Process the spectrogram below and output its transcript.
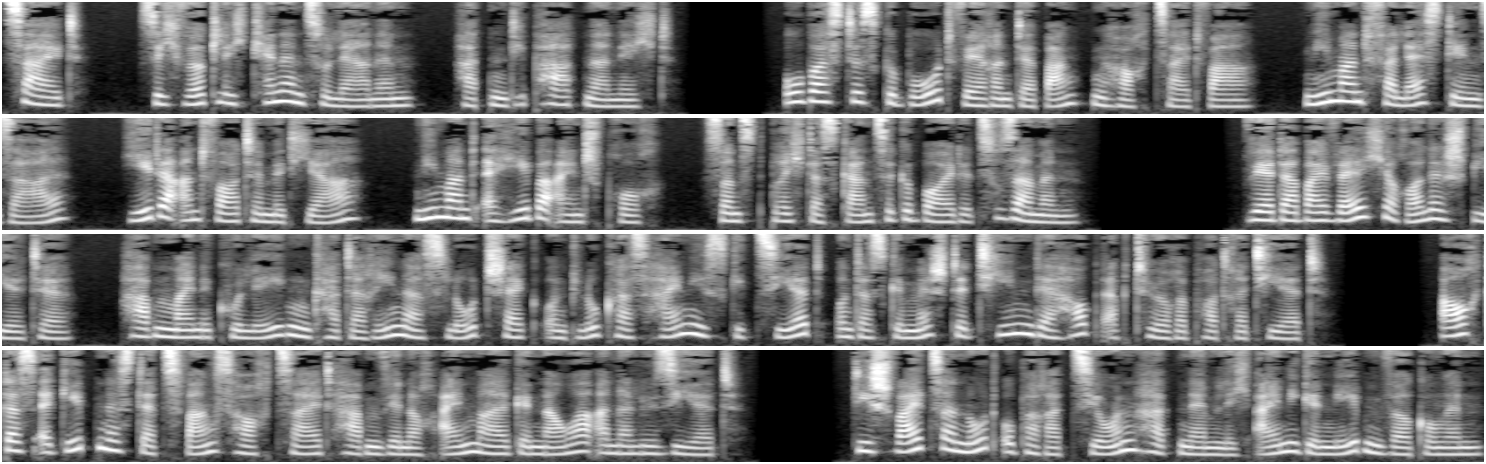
Zeit, sich wirklich kennenzulernen, hatten die Partner nicht. Oberstes Gebot während der Bankenhochzeit war, Niemand verlässt den Saal, jeder antworte mit Ja, niemand erhebe Einspruch, sonst bricht das ganze Gebäude zusammen. Wer dabei welche Rolle spielte, haben meine Kollegen Katharina Slotschek und Lukas Heini skizziert und das gemischte Team der Hauptakteure porträtiert. Auch das Ergebnis der Zwangshochzeit haben wir noch einmal genauer analysiert. Die Schweizer Notoperation hat nämlich einige Nebenwirkungen,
